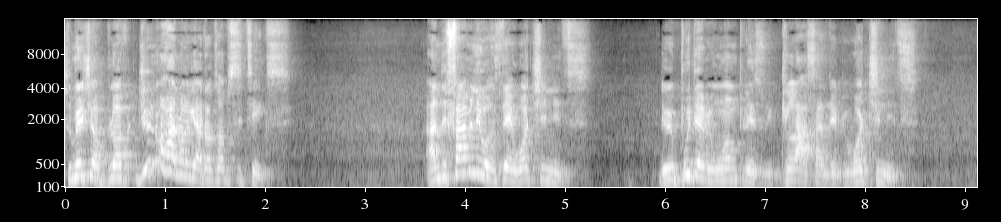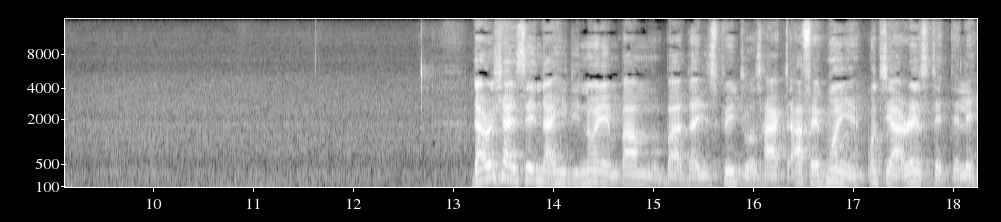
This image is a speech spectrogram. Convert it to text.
to make sure blood. Do you know how long your autopsy takes? And the family was there watching it. They will put them in one place with glass and they'll be watching it. Darusha is saying that he did not embalm Mohbad, that his page was hacked. Ah, Afẹ́gbọ́n yẹn, wọ́n ti arrested tẹ́lẹ̀.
